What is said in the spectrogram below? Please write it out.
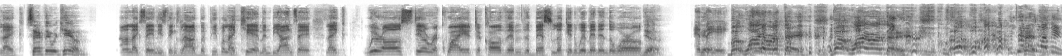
Like, Same thing with Kim. I don't like saying these things loud, but people like Kim and Beyonce, like, we're all still required to call them the best looking women in the world. Yeah. and Yeah. they ain't. But why aren't they? But why aren't they? But why aren't they? That's what I mean.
